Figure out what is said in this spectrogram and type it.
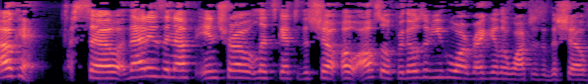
Okay. so that is enough intro. Let's get to the show. Oh, also for those of you who are regular watchers of the show,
